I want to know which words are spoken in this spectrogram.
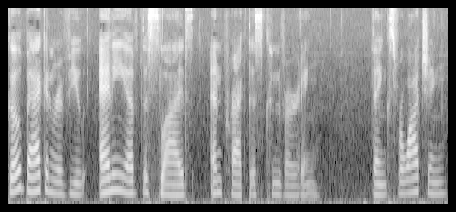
Go back and review any of the slides and practice converting. Thanks for watching.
